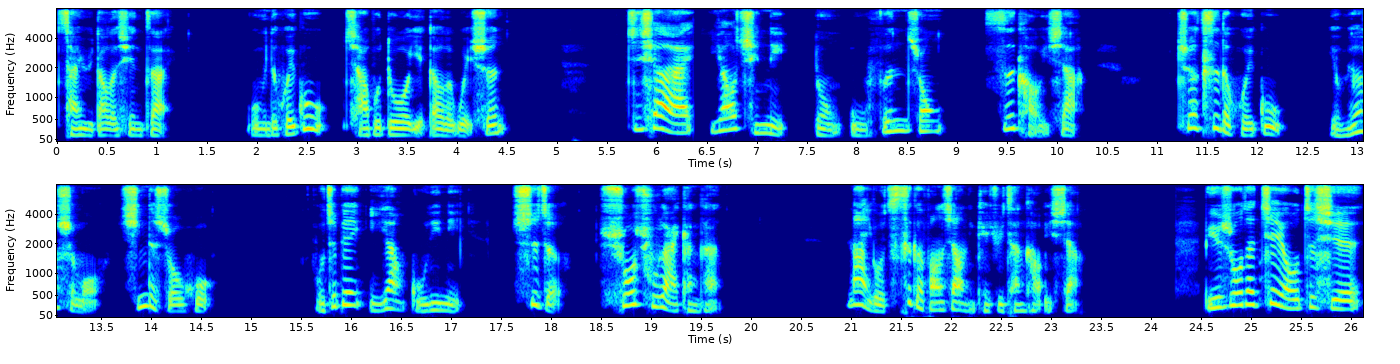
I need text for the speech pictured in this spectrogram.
参与到了现在，我们的回顾差不多也到了尾声。接下来邀请你用五分钟思考一下，这次的回顾有没有什么新的收获？我这边一样鼓励你试着说出来看看。那有四个方向你可以去参考一下，比如说在借由这些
